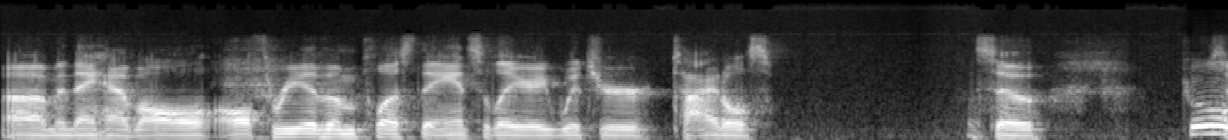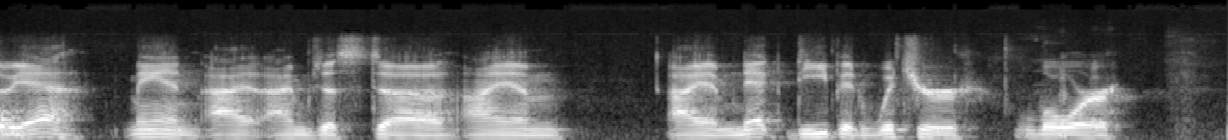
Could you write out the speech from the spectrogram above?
Um, and they have all all three of them plus the ancillary Witcher titles. So, cool. So yeah, man, I, I'm just uh, I am I am neck deep in Witcher lore.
